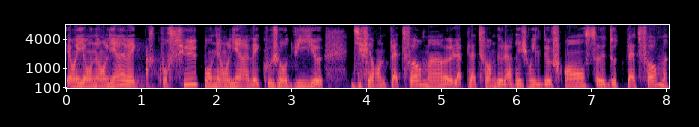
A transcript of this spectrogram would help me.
Et on est en lien avec Parcoursup, on est en lien avec aujourd'hui euh, différentes plateformes, hein, euh, la plateforme de la région Île-de-France, euh, d'autres plateformes.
